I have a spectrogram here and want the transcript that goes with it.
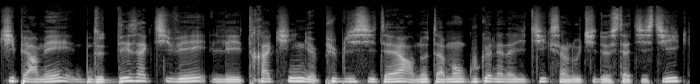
qui permet de désactiver les trackings publicitaires, notamment Google Analytics, un outil de statistique,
